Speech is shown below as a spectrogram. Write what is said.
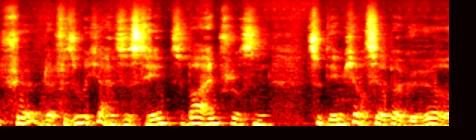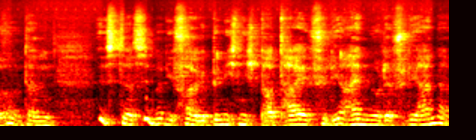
für, versuche ich ein System zu beeinflussen, zu dem ich auch selber gehöre. Und dann ist das immer die Frage, bin ich nicht Partei für die einen oder für die anderen?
